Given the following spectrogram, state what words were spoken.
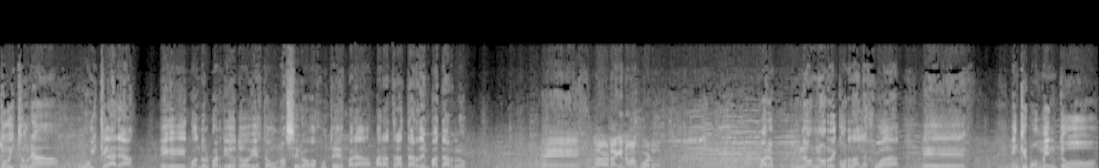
tuviste una muy clara eh, cuando el partido todavía estaba 1 a 0 abajo ustedes para, para tratar de empatarlo? Eh, la verdad que no me acuerdo. Bueno, no, no recordás la jugada. Eh, ¿En qué momento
